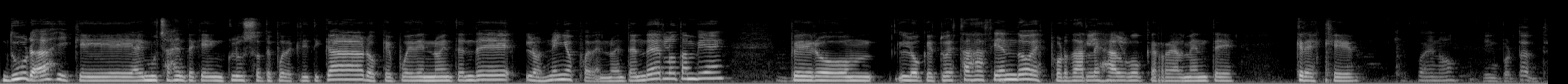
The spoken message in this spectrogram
duras y que hay mucha gente que incluso te puede criticar o que pueden no entender, los niños pueden no entenderlo también, pero mm, lo que tú estás haciendo es por darles algo que realmente crees que, Que bueno, importante.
